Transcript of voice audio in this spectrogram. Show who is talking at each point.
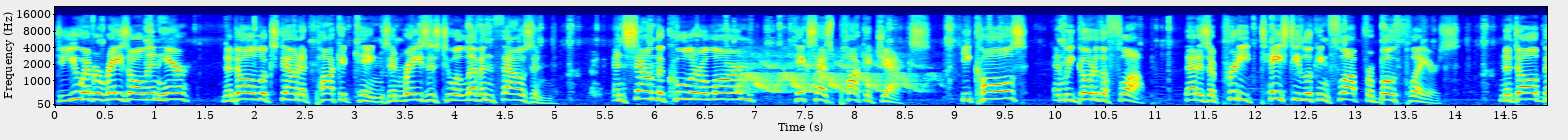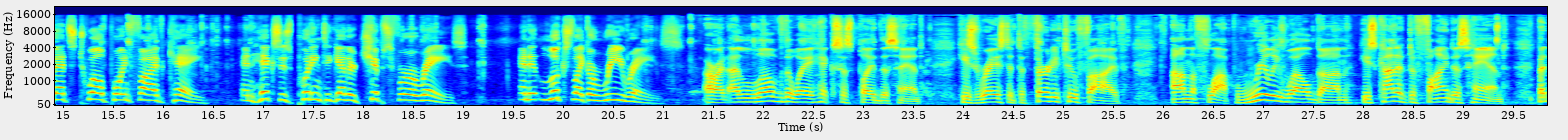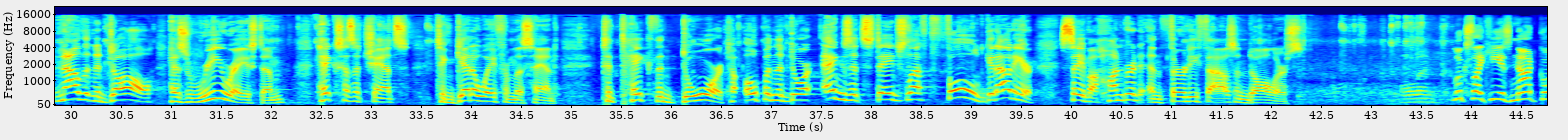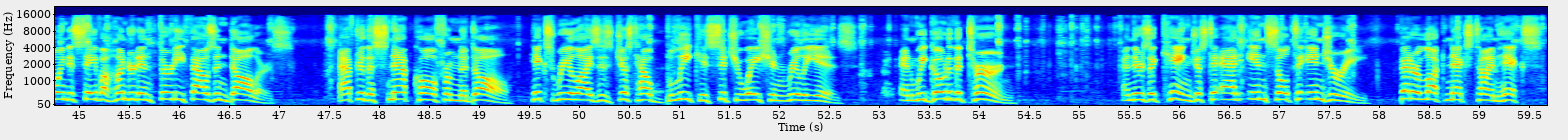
Speaker 1: Do you ever raise all in here? Nadal looks down at pocket kings and raises to 11,000. And sound the cooler alarm, Hicks has pocket jacks. He calls, and we go to the flop. That is a pretty tasty looking flop for both players. Nadal bets 12.5k, and Hicks is putting together chips for a raise. And it looks like a re raise.
Speaker 2: All right, I love the way Hicks has played this hand. He's raised it to 32-5 on the flop. Really well done. He's kind of defined his hand. But now that Nadal has re-raised him, Hicks has a chance to get away from this hand, to take the door, to open the door, exit stage left, fold, get out of here. Save $130,000.
Speaker 1: Looks like he is not going to save $130,000. After the snap call from Nadal, Hicks realizes just how bleak his situation really is. And we go to the turn. And there's a king just to add insult to injury. Better luck next time, Hicks.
